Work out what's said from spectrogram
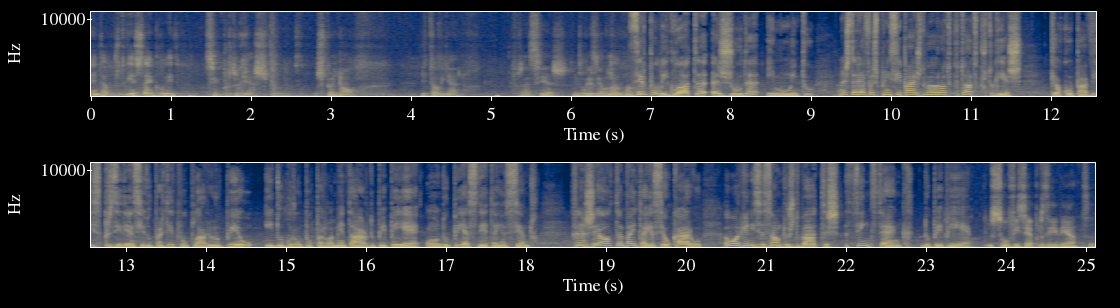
Então, português está incluído? Sim, português, espanhol, italiano, francês, inglês e alemão. Ser poliglota ajuda, e muito, nas tarefas principais do eurodeputado português, que ocupa a vice-presidência do Partido Popular Europeu e do grupo parlamentar do PPE, onde o PSD tem assento. Rangel também tem a seu cargo a organização dos debates Think Tank do PPE. Sou vice-presidente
